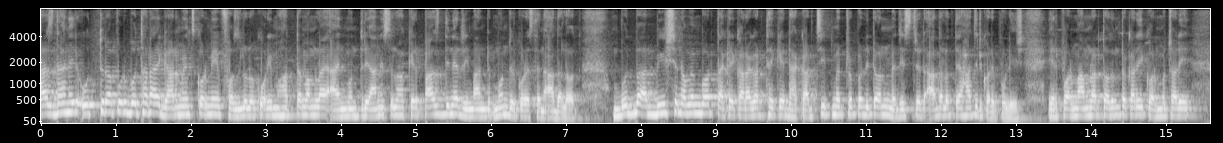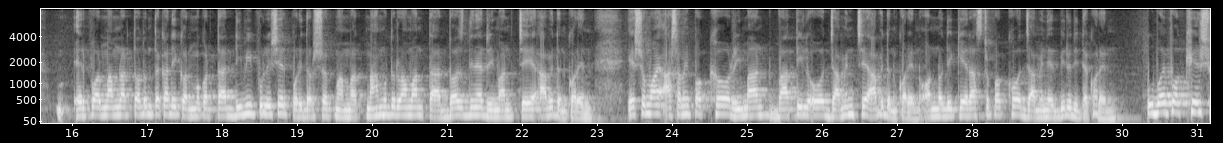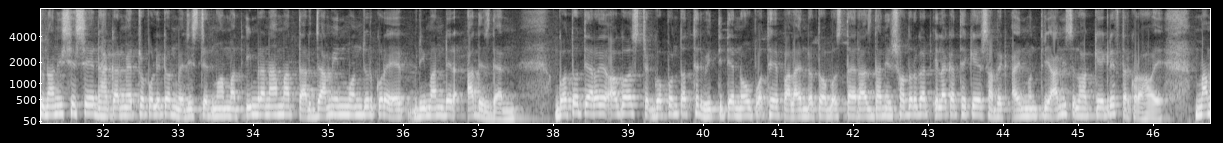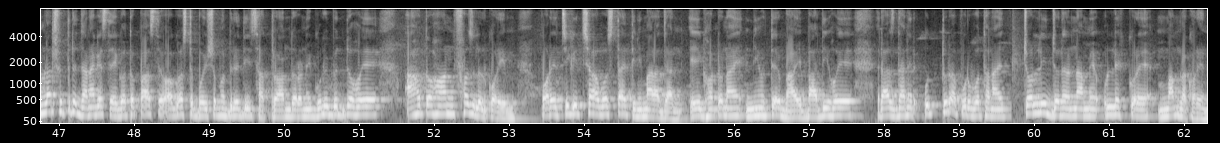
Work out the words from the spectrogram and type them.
রাজধানীর উত্তরা পূর্ব থানায় গার্মেন্টস কর্মী ফজলুল করিম হত্যা মামলায় আইনমন্ত্রী আনিসুল হকের পাঁচ দিনের রিমান্ড মঞ্জুর করেছেন আদালত। বুধবার বিশে নভেম্বর তাকে কারাগার থেকে ঢাকার চিফ মেট্রোপলিটন ম্যাজিস্ট্রেট আদালতে হাজির করে পুলিশ। এরপর মামলার তদন্তকারী কর্মচারী এরপর মামলার তদন্তকারী কর্মকর্তা ডিবি পুলিশের পরিদর্শক মোহাম্মদ মাহমুদুর রহমান তার দশ দিনের রিমান্ড চেয়ে আবেদন করেন। এ সময় আসামিপক্ষ রিমান্ড, বাতিল ও জামিন চেয়ে আবেদন করেন। অন্যদিকে রাষ্ট্রপক্ষ জামিনের বিরোধিতা করেন। উভয় পক্ষের শুনানি শেষে ঢাকার মেট্রোপলিটন ম্যাজিস্ট্রেট মোহাম্মদ ইমরান আহমদ তার জামিন মঞ্জুর করে রিমান্ডের আদেশ দেন। গত তেরোই আগস্ট গোপন তথ্যের ভিত্তিতে নৌপথে পালায়নরত অবস্থায় রাজধানীর সদরঘাট এলাকা থেকে সাবেক আইনমন্ত্রী আনিসুল হককে গ্রেফতার করা হয়। মামলার সূত্রে জানা গেছে, গত পাঁচ আগস্ট বৈষম্য বিরোধী ছাত্র আন্দোলনে গুলিবিদ্ধ হয়ে আহত হন ফজলুল করিম। পরে চিকিৎসা অবস্থায় তিনি মারা যান। এই ঘটনায় নিহতের ভাই বাদী হয়ে রাজধানীর উত্তরা পূর্ব থানায় চল্লিশ জনের নামে উল্লেখ করে মামলা করেন।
